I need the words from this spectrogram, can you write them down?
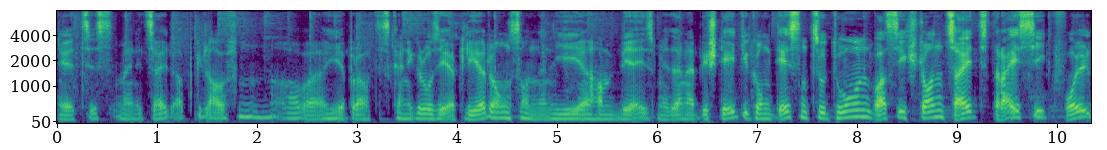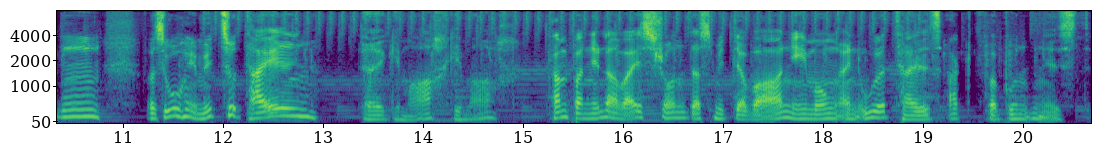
jetzt ist meine Zeit abgelaufen, aber hier braucht es keine große Erklärung, sondern hier haben wir es mit einer Bestätigung dessen zu tun, was ich schon seit 30 Folgen versuche mitzuteilen. Äh, Gemach, Gemach. Campanella weiß schon, dass mit der Wahrnehmung ein Urteilsakt verbunden ist.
